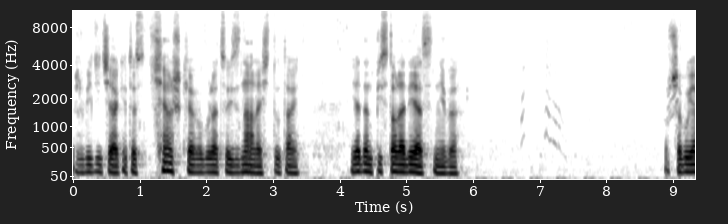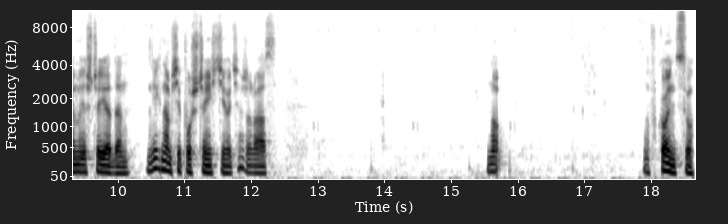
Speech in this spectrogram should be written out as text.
Też widzicie, jakie to jest ciężkie w ogóle coś znaleźć tutaj. Jeden pistolet jest niby. Potrzebujemy jeszcze jeden. Niech nam się poszczęści chociaż raz. No. No w końcu.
